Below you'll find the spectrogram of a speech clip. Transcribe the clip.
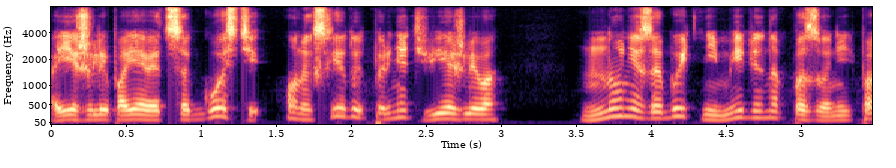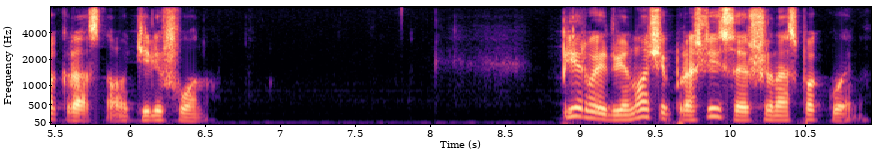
а ежели появятся гости, он их следует принять вежливо, но не забыть немедленно позвонить по красному телефону. Первые две ночи прошли совершенно спокойно.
